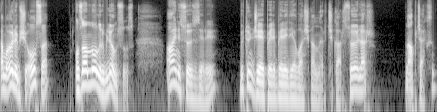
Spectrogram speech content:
Ama öyle bir şey olsa o zaman ne olur biliyor musunuz? Aynı sözleri bütün CHP'li belediye başkanları çıkar söyler. Ne yapacaksın?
